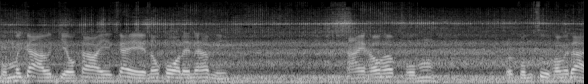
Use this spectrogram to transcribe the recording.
ผมไม่กล้าไปเกี่ยวข้าวใกล้น้องพอเลยนะครับนี่อายเขาครับ ผมรถผมสู้เขาไม่ได้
